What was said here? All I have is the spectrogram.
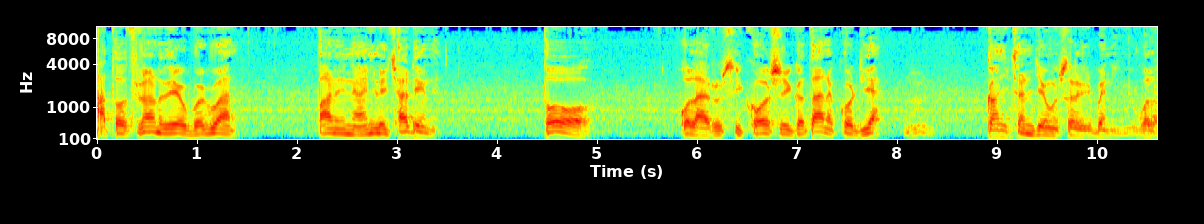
આ તો ત્રણ દેવ ભગવાન પાણીની આંજળી છાંટીને, તો ઓલા ઋષિ કૌશિક હતા ને કોઢિયા. કંચન જેવું શરીર બની ગયું, બોલો.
